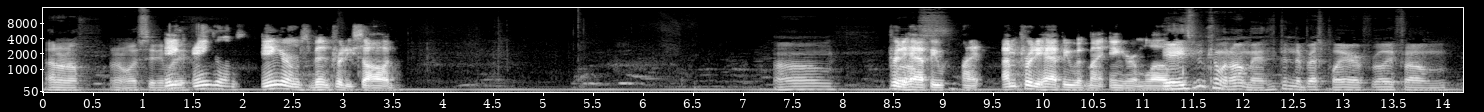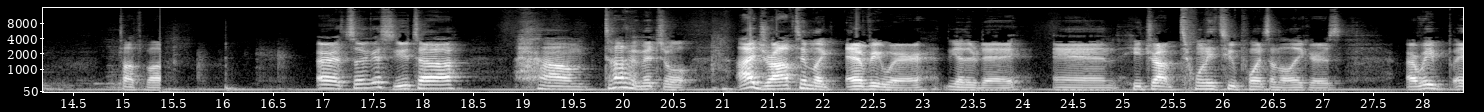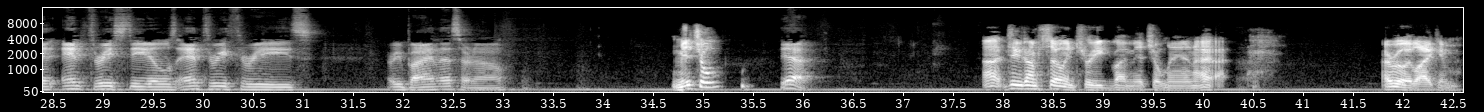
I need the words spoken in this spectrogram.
I don't know. I don't know if anybody. In- Ingram's Ingram's been pretty solid. Um, Pretty Well, happy with my. I'm pretty happy with my Ingram love. yeah, he's been coming on, man. He's been the best player, really, from top to bottom. All right, so I guess Utah, um, Donovan Mitchell. I dropped him like everywhere the other day, and he dropped 22 points on the Lakers. Are we and, and three steals and three threes? Are we buying this or no? Mitchell, Yeah, uh, dude, I'm so intrigued by Mitchell, man. I I really like him.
